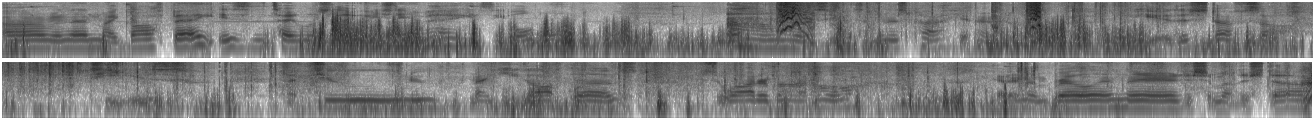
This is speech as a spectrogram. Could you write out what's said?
Um, and then my golf bag is the Titleist lightweight stand bag. It's the old one. Um, let's see what's in this pocket. Here, this stuff's all tees. Got two new Nike golf gloves. Just a water bottle. An umbrella in there. Just some other stuff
